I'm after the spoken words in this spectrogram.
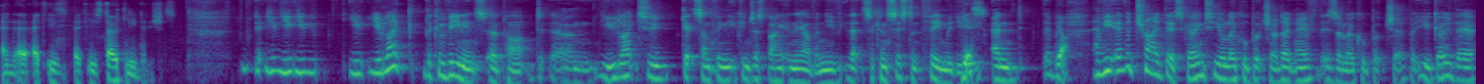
and uh, it is it is totally delicious. you you you. You, you like the convenience uh, part. Um, you like to get something that you can just bang it in the oven. You've, that's a consistent theme with you. Yes. And Yeah. Have you ever tried this? Going to your local butcher. I don't know if there's a local butcher, but you go there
